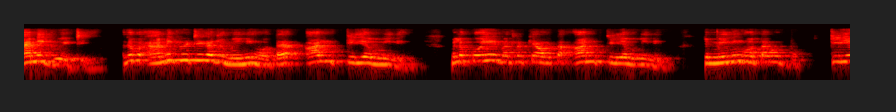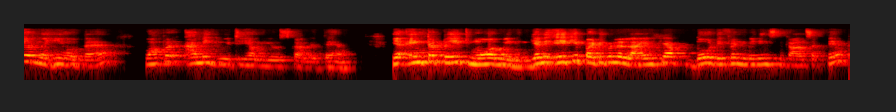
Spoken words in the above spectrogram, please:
एमिग्विटी देखो एमिग्विटी का जो मीनिंग होता है अनक्लियर मीनिंग मतलब कोई मतलब क्या होता है? अनक्लियर मीनिंग जो मीनिंग होता है वो क्लियर नहीं होता है, वहाँ पर एमिग्विटी हम यूज़ कर लेते हैं। या इंटरप्रेट मोर मीनिंग यानी एक ही पर्टिकुलर लाइन के आप दो डिफरेंट मीनिंग्स निकाल सकते हैं।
